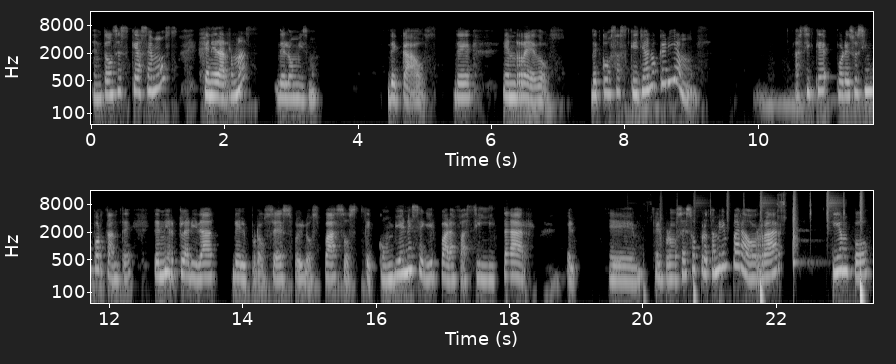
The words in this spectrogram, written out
Entonces, ¿qué hacemos? Generar más de lo mismo, de caos, de enredos, de cosas que ya no queríamos. Así que por eso es importante tener claridad del proceso y los pasos que conviene seguir para facilitar el, eh, el proceso, pero también para ahorrar tiempo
